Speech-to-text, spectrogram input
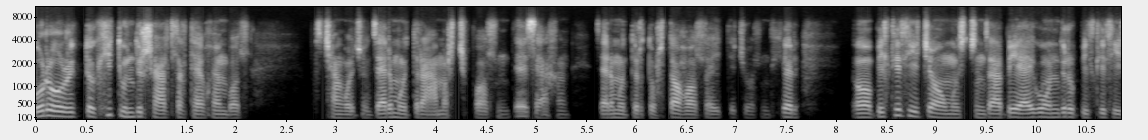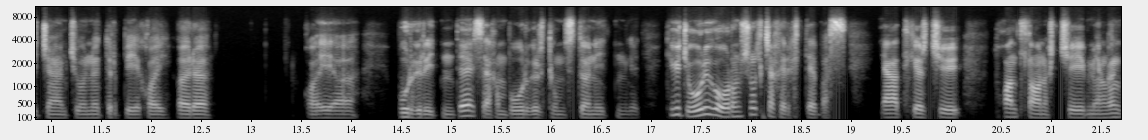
өөрөө өөртөө хит өндөр шаардлага тавих юм бол бас чангууж зарим өдөр амарч болно те сайхан. Зарим өдөр дуртай хоолоо идэж болно. Тэгэхээр нөгөө бэлтгэл хийж байгаа хүмүүс чинь за би айгүй өндөр бэлтгэл хийж байгаа юм чи өнөөдөр би гоё орой гоё бүргэр идэн те сайхан бүргэр төмстөө идэн гэд. Тэгэж өөрийгөө урамшуулж явах хэрэгтэй бас. Ягаад тэгэхээр чи тухайн 7 хоног чи 1000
